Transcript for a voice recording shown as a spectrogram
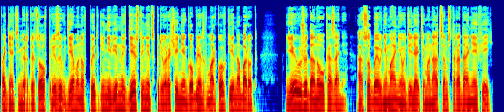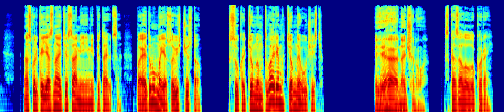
поднятие мертвецов, призыв демонов, пытки невинных девственниц, превращение гоблинов в морковки и наоборот. Ей уже дано указание. Особое внимание уделять эманациям страдания фей. Насколько я знаю, те сами ими питаются. Поэтому моя совесть чиста. Сука, темным тварям темная участь. «Я начну», — сказал Лукурай.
